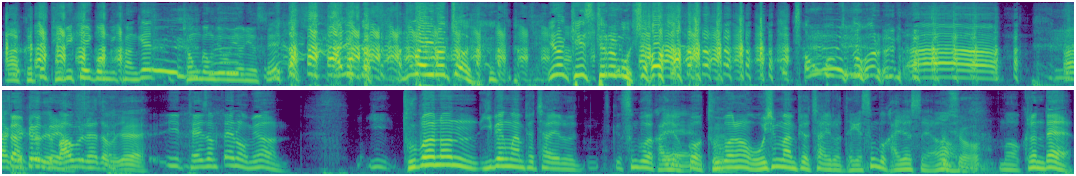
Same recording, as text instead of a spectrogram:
아 그때 BBK 공격한 게 정봉주 의원이었어요? 아니 그러니까 누가 이런 저 이런 게스트를 모셔 정봉주도 모르게 아, 아, 자, 그, 그런데 그런데 마무리를 하자면, 예. 이 대선 빼놓으면 이 두 번은 200만 표 차이로 그 승부가 갈렸고 네. 두 네. 번은 50만 표 차이로 되게 승부 갈렸어요. 그렇죠. 뭐 그런데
